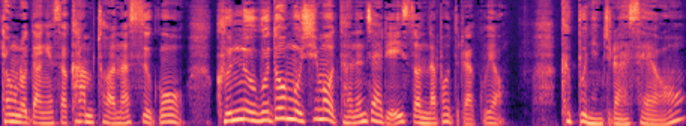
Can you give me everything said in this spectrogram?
경로당에서 감투 하나 쓰고, 그 누구도 무시 못하는 자리에 있었나 보더라고요. 그 뿐인 줄 아세요?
